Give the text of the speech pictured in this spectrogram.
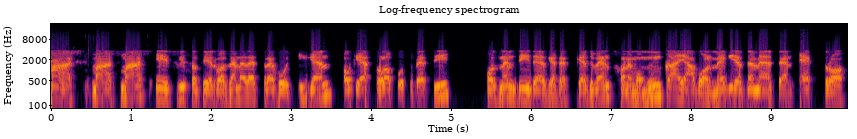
más, más, más, és visszatérve az emeletre, hogy igen, aki ezt a lapot veszi, az nem dédelgetett kedvenc, hanem a munkájával megérdemelten extra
